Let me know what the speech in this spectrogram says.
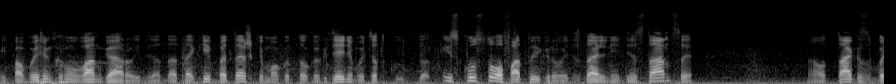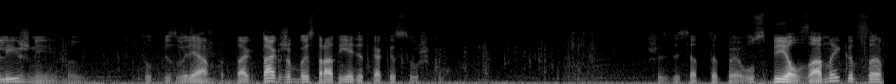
И по быренькому в ангару идет, да. Такие ПТшки могут только где-нибудь из кустов отыгрывать с дальней дистанции. А вот так с ближней, ну, тут без вариантов. Так, так же быстро отъедет, как и сушка. 60 ТП. Успел заныкаться.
